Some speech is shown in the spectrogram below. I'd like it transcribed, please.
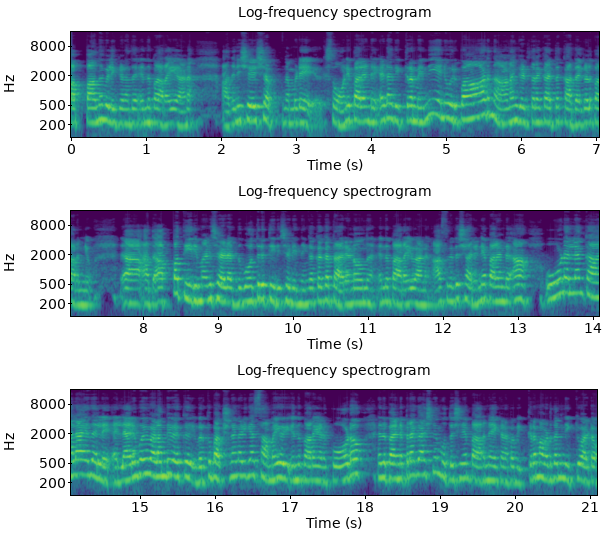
പപ്പാന്ന് വിളിക്കണത് എന്ന് പറയുകയാണ്. അതിനുശേഷം നമ്മുടെ സോണി പറയണ്ടേ എടാ വിക്രം നീ എന്നെ ഒരുപാട് നാണം കെടുത്തണക്കാത്ത കഥകൾ പറഞ്ഞു. അത് അപ്പ തീരുമാനിച്ചേടാ ഇതുപോലത്തെ ഒരു തിരിച്ചടി നിങ്ങൾക്കൊക്കെ തരണോന്ന് എന്ന് പറയുവാണ്. ആ സമയത്ത് ശരണ്യ പറയണ്ട് ആ ഊണെല്ലാം കാലായതല്ലേ എല്ലാരും പോയി വിളമ്പി വെക്ക്. ഇവർക്ക് ഭക്ഷണം കഴിക്കാൻ സമയമായി എന്ന് പറയാണ് പോടോ എന്ന് പറഞ്ഞ പ്രകാശിനെ മുത്തശ്ശി ഞാൻ പറഞ്ഞേക്കണം അപ്പൊ വിക്രം അവിടെ തന്നെ നിൽക്കുക കേട്ടോ.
